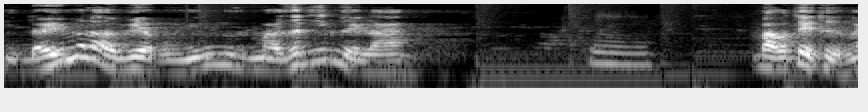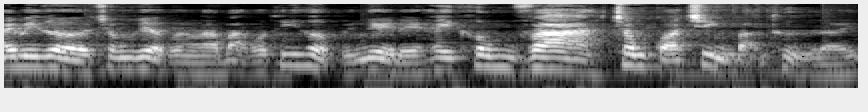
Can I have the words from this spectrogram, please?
thì đấy mới là việc của những mà rất ít người làm. Ừ bạn có thể thử ngay bây giờ trong việc rằng là bạn có thích hợp với nghề đấy hay không? Và trong quá trình bạn thử đấy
